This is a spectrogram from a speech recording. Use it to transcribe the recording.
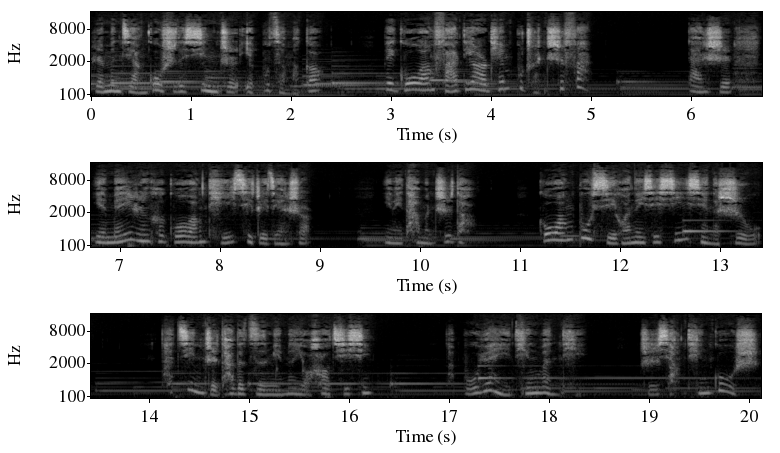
人们讲故事的兴致也不怎么高，被国王罚第二天不准吃饭，但是也没人和国王提起这件事儿，因为他们知道。国王不喜欢那些新鲜的事物，他禁止他的子民们有好奇心，他不愿意听问题，只想听故事。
